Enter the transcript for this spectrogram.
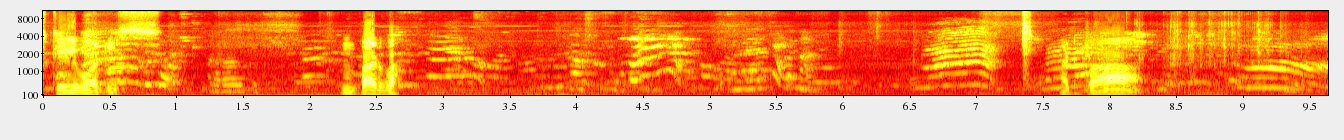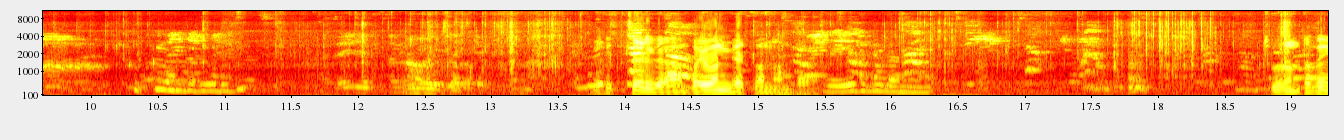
Steel bottles. ఉం, పాడు ఇచ్చాడుగా బై వన్ గెట్ వన్ అంట. చూడు ఉంటుంది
